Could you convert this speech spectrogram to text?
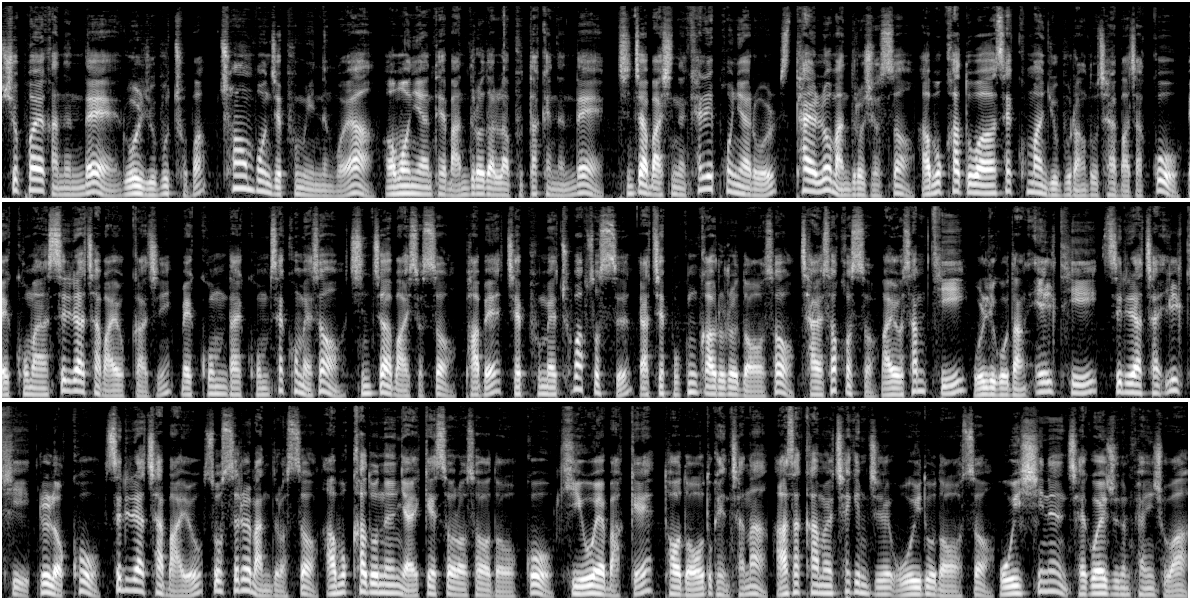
슈퍼에 갔는데 롤 유부초밥 처음 본 제품이 있는 거야. 어머니한테 만들어달라 부탁했는데 진짜 맛있는 캘리포니아 롤 스타일로 만들어주셨어. 아보카도와 새콤한 유부랑도 잘 맞았고 매콤한 스리라차 마요까지 매콤 달콤 새콤해서 진짜 맛있었어. 밥에 제품에 초밥 소스, 야채 볶음 가루를 넣어서 잘 섞었어. 마요 3티, 올리고당 1티, 스리라차 1티를 넣고 스리라차 마요 소스를 만들었어. 아보카도는 얇게 썰어서 넣었고 기호에 맞게 더 넣어도 괜찮아. 아삭함을 책임질 오이도 넣었어. 오이 씨는 제거해주는 편이 좋아.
